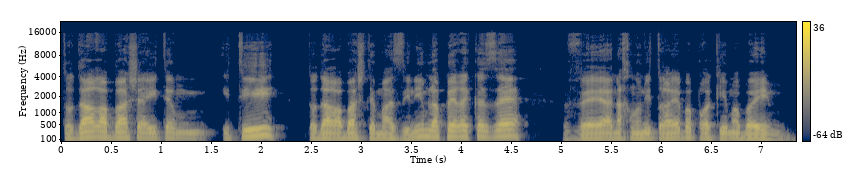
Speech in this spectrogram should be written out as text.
תודה רבה שהייתם איתי, תודה רבה שאתם מאזינים לפרק הזה, ואנחנו נתראה בפרקים הבאים.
